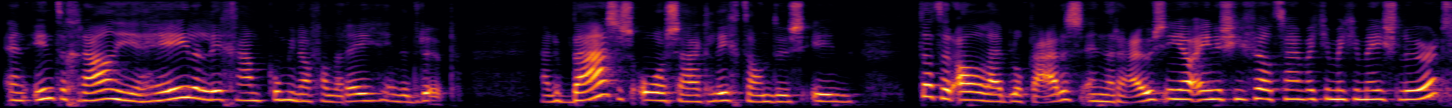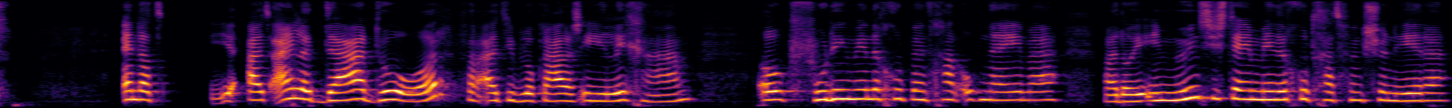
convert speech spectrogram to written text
En integraal in je hele lichaam kom je dan van de regen in de drup. Nou, de basisoorzaak ligt dan dus in dat er allerlei blokkades en ruis in jouw energieveld zijn wat je met je meesleurt. En dat je uiteindelijk daardoor, vanuit die blokkades in je lichaam, ook voeding minder goed bent gaan opnemen, waardoor je immuunsysteem minder goed gaat functioneren,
